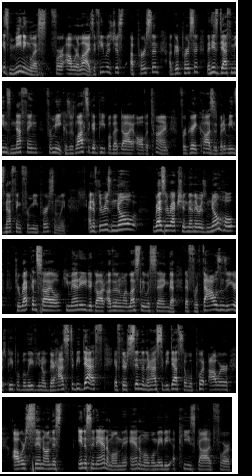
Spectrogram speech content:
is meaningless for our lives. If he was just a person, a good person, then his death means nothing for me, because there's lots of good people that die all the time for great causes, but it means nothing for me personally. And if there is no resurrection, then there is no hope to reconcile humanity to God other than what Leslie was saying that, that for thousands of years people believe, you know, there has to be death. If there's sin, then there has to be death. So we'll put our, our sin on this innocent animal, and the animal will maybe appease God for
